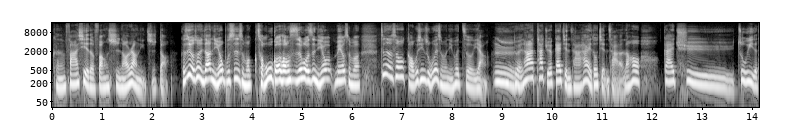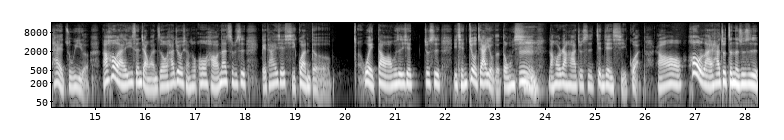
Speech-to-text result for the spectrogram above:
可能发泄的方式，然后让你知道。可是有时候你知道，你又不是什么宠物沟通师，或者是你又没有什么，真的时候搞不清楚为什么你会这样。嗯，对他，他觉得该检查，他也都检查了，然后该去注意的，他也注意了。然后后来医生讲完之后，他就想说，哦，好，那是不是给他一些习惯的呃味道啊，或是一些就是以前旧家有的东西，嗯然后让他就是渐渐习惯。然后后来他就真的就是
